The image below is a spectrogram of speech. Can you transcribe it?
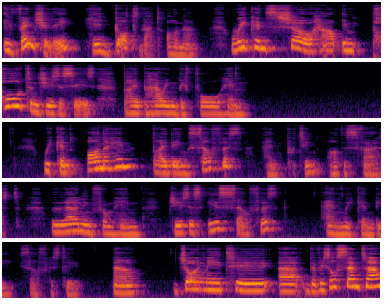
Eventually, he got that honor. We can show how important Jesus is by bowing before him. We can honor him by being selfless and putting others first. Learning from him, Jesus is selfless and we can be selfless too. Now, join me to uh, the Resource Centre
